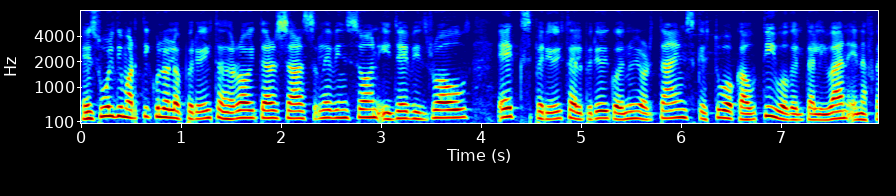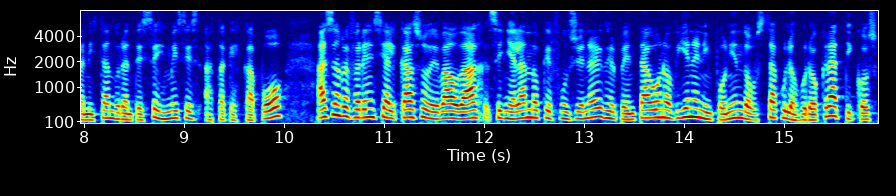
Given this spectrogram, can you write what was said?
En su último artículo, los periodistas de Reuters, Charles Levinson y David Rhodes, ex periodista del periódico The New York Times, que estuvo cautivo del talibán en Afganistán durante seis meses hasta que escapó, hacen referencia referencia al caso de Baodag, señalando que funcionarios del Pentágono vienen imponiendo obstáculos burocráticos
